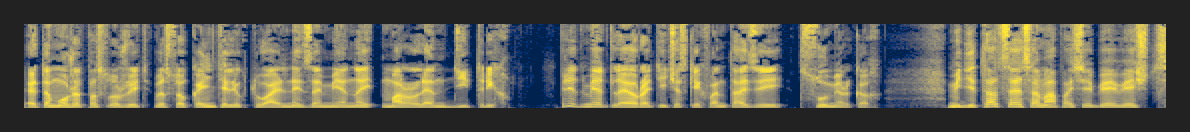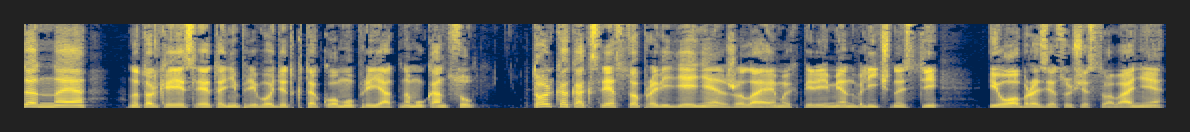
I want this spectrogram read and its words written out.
Это может послужить высокоинтеллектуальной заменой Марлен Дитрих, предмет для эротических фантазий в сумерках. Медитация сама по себе вещь ценная, но только если это не приводит к такому приятному концу. Только как средство проведения желаемых перемен в личности и образе существования.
